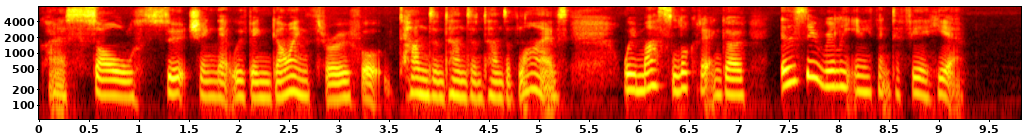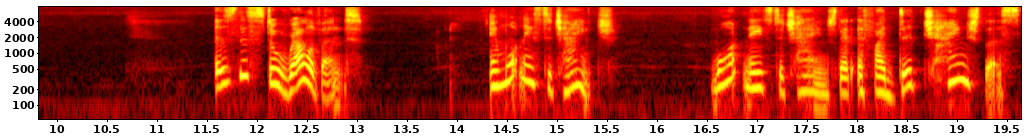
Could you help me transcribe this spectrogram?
kind of soul searching that we've been going through for tons and tons and tons of lives, we must look at it and go, is there really anything to fear here? Is this still relevant? And what needs to change? What needs to change that if I did change this,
